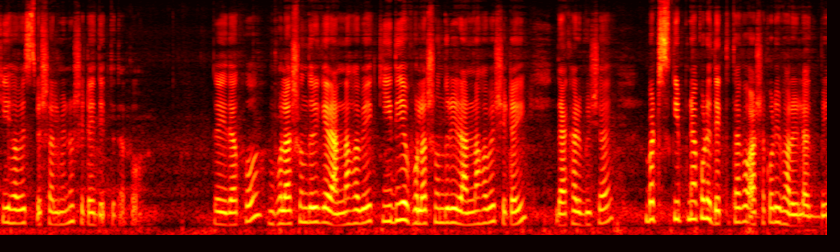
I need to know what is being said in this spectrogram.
কী হবে স্পেশাল মেনু সেটাই দেখতে থাকো। তো এই দেখো, ভোলা সুন্দরীকে রান্না হবে। কি দিয়ে ভোলা সুন্দরী রান্না হবে সেটাই দেখার বিষয়। বাট স্কিপ না করে দেখতে থাকো, আশা করি ভালোই লাগবে।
